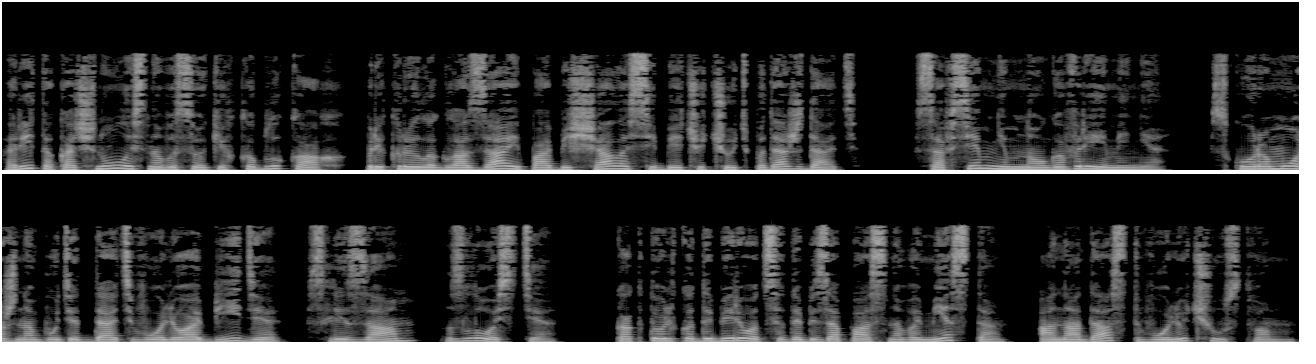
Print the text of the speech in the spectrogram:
Рита качнулась на высоких каблуках, прикрыла глаза и пообещала себе чуть-чуть подождать. Совсем немного времени. Скоро можно будет дать волю обиде, слезам, злости. Как только доберется до безопасного места, она даст волю чувствам.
